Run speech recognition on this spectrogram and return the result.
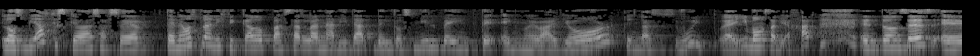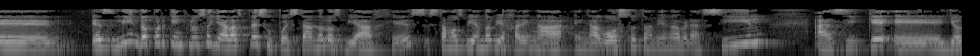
los viajes que vas a hacer. Tenemos planificado pasar la Navidad del 2020 en Nueva York, en las, uy, ahí vamos a viajar. Entonces, eh, es lindo porque incluso ya vas presupuestando los viajes. Estamos viendo viajar en, en agosto también a Brasil. Así que eh, yo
